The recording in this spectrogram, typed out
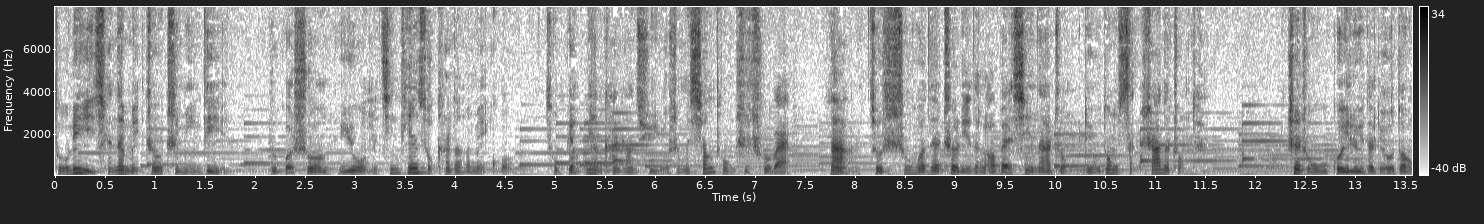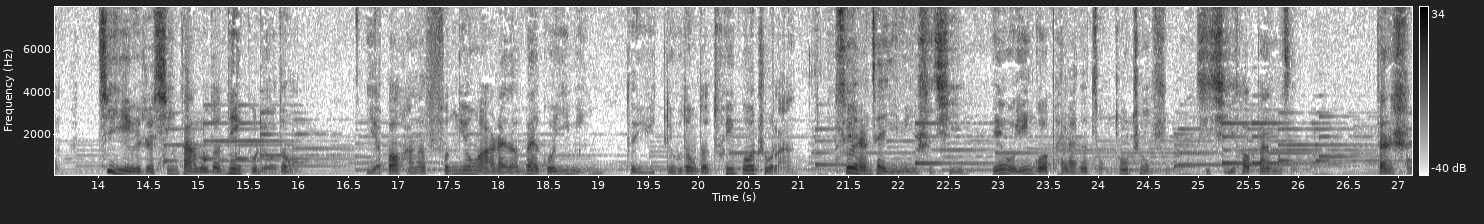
独立以前的美洲殖民地，如果说与我们今天所看到的美国，从表面看上去有什么相同之处外，那就是生活在这里的老百姓那种流动散沙的状态。这种无规律的流动，既意味着新大陆的内部流动，也包含了蜂拥而来的外国移民对于流动的推波助澜。虽然在移民时期，也有英国派来的总督政府及其一套班子，但是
